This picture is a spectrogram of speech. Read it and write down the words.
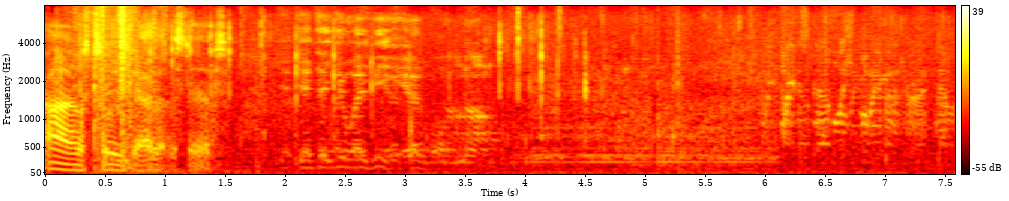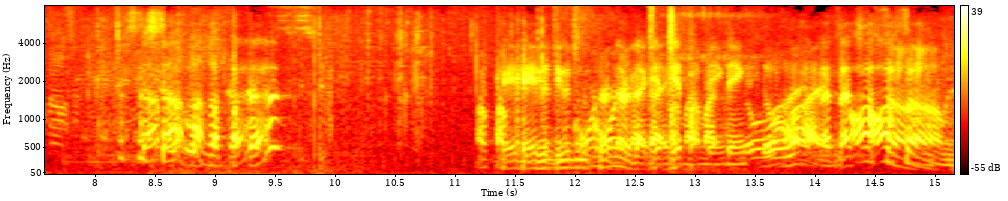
Ah, oh, it was two of you guys upstairs. Get the UAV airborne now. What's up, motherfuckers? Okay, okay, the, dude in the corner that got hit by my thing still alive. That's, awesome.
